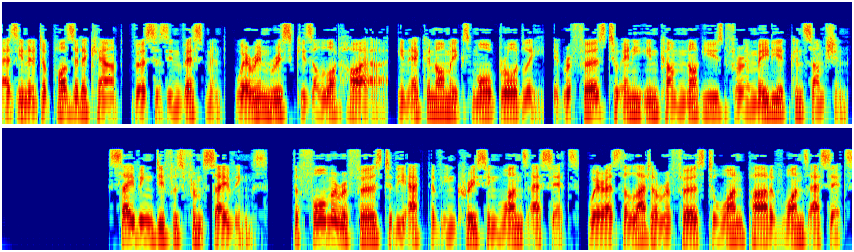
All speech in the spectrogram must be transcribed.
as in a deposit account, versus investment, wherein risk is a lot higher. In economics more broadly, it refers to any income not used for immediate consumption. Saving differs from savings. The former refers to the act of increasing one's assets, whereas the latter refers to one part of one's assets,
